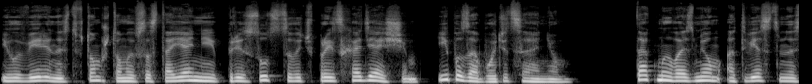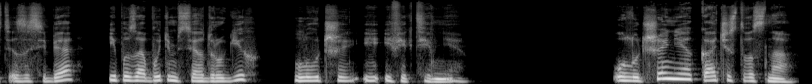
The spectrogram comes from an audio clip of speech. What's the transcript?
и уверенность в том, что мы в состоянии присутствовать в происходящем и позаботиться о нем. Так мы возьмем ответственность за себя и позаботимся о других лучше и эффективнее. Улучшение качества сна.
